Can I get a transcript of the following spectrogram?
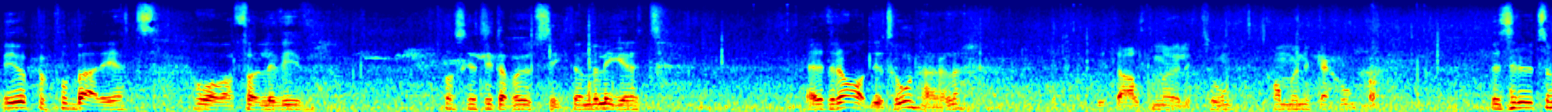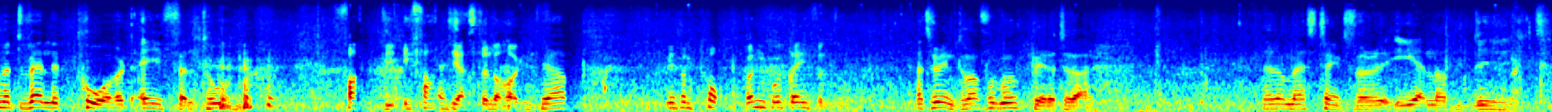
vi är uppe på berget ovanför Lviv och ska titta på utsikten. Det ligger ett... Är det ett radiotorn här eller? Lite allt möjligt ton. Kommunikation. Det ser ut som ett väldigt påvert Eiffeltorn. Fattig, I fattigaste laget. Japp. Det är som toppen på ett Eiffeltorn. Jag tror inte man får gå upp i det tyvärr. Det är nog mest tänkt för el och dylikt.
